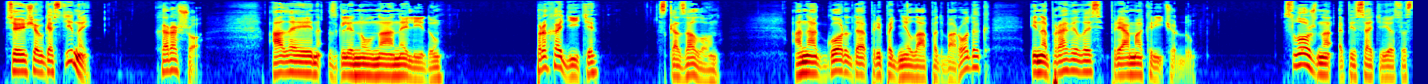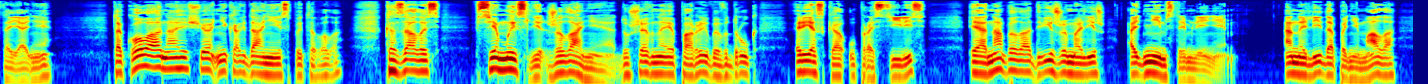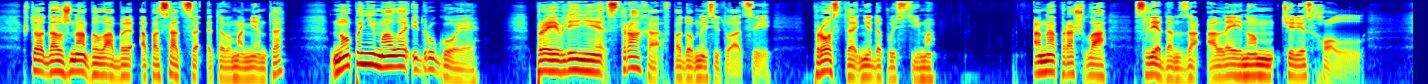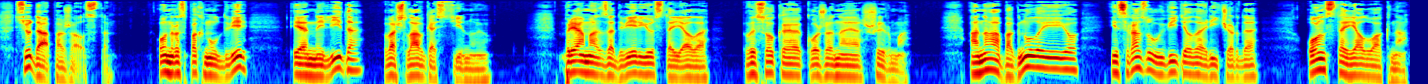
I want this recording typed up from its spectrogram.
все еще в гостиной?» «Хорошо». Аллейн взглянул на Анелиду. «Проходите», — сказал он. Она гордо приподняла подбородок и направилась прямо к Ричарду. Сложно описать ее состояние. Такого она еще никогда не испытывала. Казалось, все мысли, желания, душевные порывы вдруг резко упростились, и она была движима лишь одним стремлением. Аннелида понимала, что должна была бы опасаться этого момента, но понимала и другое. Проявление страха в подобной ситуации просто недопустимо. Она прошла следом за Алейном через холл. «Сюда, пожалуйста». Он распахнул дверь, и Аннелида вошла в гостиную. Прямо за дверью стояла высокая кожаная ширма. Она обогнула ее и сразу увидела Ричарда, он стоял у окна.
